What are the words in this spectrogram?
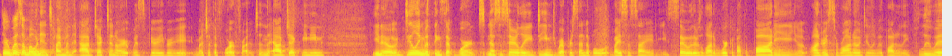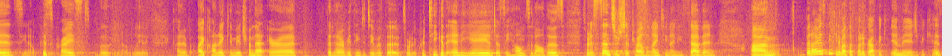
There was a moment in time when the abject in art was very, very much at the forefront. And the abject meaning, you know, dealing with things that weren't necessarily deemed representable by society. So there's a lot of work about the body, you know, Andre Serrano dealing with bodily fluids, you know, Piss Christ, the, you know, really kind of iconic image from that era that had everything to do with the sort of critique of the NEA and Jesse Helms and all those sort of censorship trials in 1997. Um, but I was thinking about the photographic image because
